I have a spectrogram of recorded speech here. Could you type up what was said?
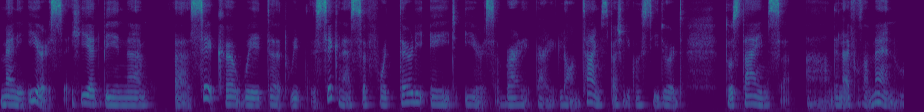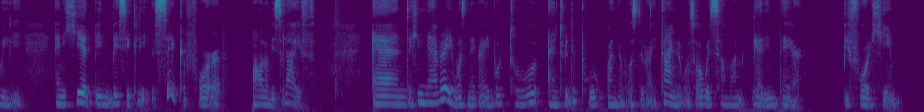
many years. He had been um, uh, sick with uh, with the sickness for 38 years, a very very long time, especially considered those times uh, the life of a man really. And he had been basically sick for all of his life and he never he was never able to enter the pool when there was the right time. There was always someone getting there before him.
